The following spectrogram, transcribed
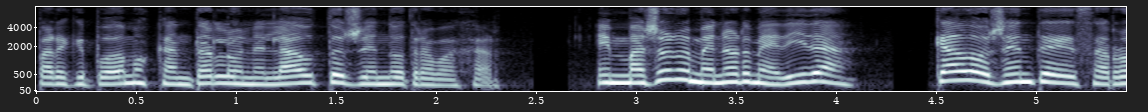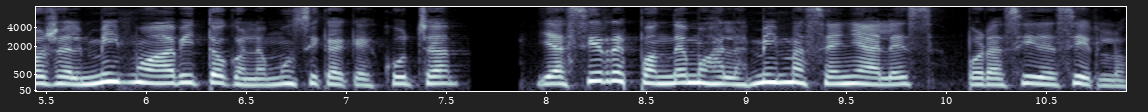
para que podamos cantarlo en el auto yendo a trabajar. En mayor o menor medida, cada oyente desarrolla el mismo hábito con la música que escucha y así respondemos a las mismas señales, por así decirlo.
